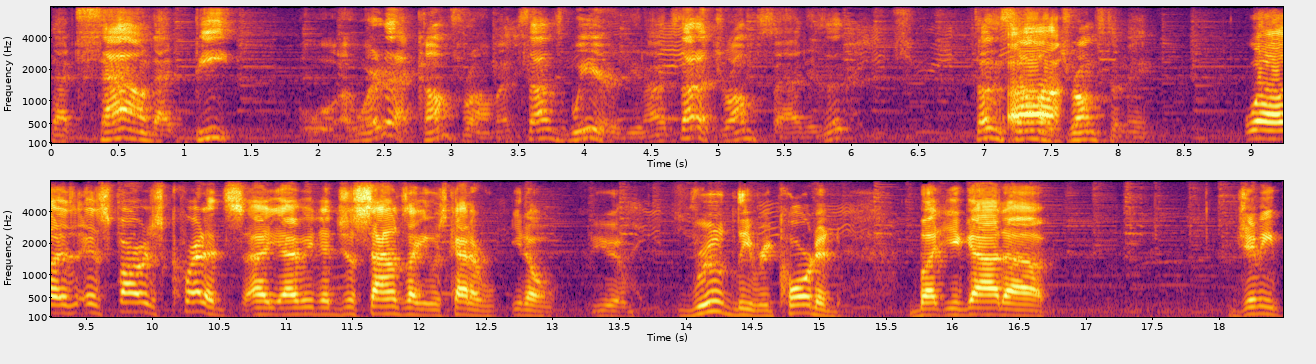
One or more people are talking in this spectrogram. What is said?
that sound, that beat. Where did that come from? It sounds weird. You know, it's not a drum set, is it? Doesn't sound Uh, like drums to me. well as, as far as credits I, I mean it just sounds like it was kind of you know, rudely recorded but you got uh Jimmy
